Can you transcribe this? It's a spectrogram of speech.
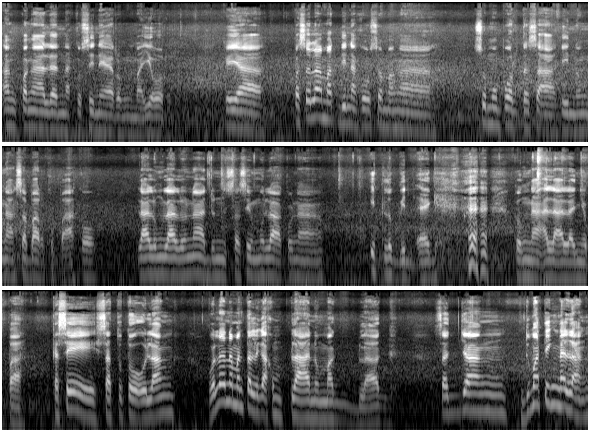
ang pangalan na Kusinerong Mayor. Kaya pasalamat din ako sa mga sumuporta sa akin nung nasa barko pa ako. Lalong-lalo na dun sa simula ko na itlog with egg. Kung naalala nyo pa. Kasi sa totoo lang, wala naman talaga akong plano mag-vlog. Sadyang dumating na lang,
